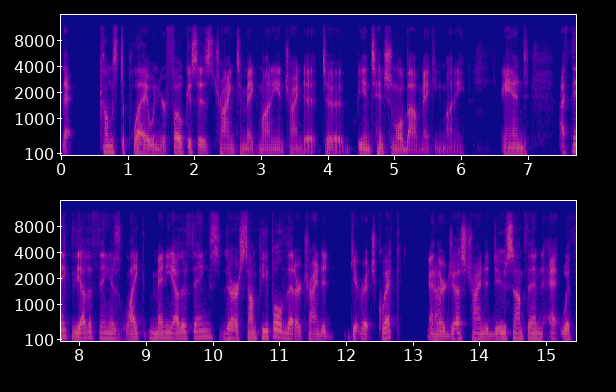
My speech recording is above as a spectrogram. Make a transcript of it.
that comes to play when your focus is trying to make money and trying to to be intentional about making money. And I think the other thing is like many other things, there are some people that are trying to get rich quick and they're just trying to do something at, with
